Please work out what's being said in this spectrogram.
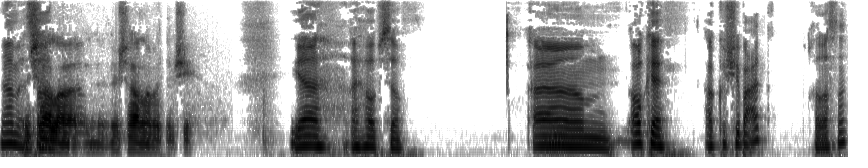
نعم إن شاء الله إن شاء الله ما تمشي. yeah I hope so. امم okay أكو شيء بعد؟ خلصنا؟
